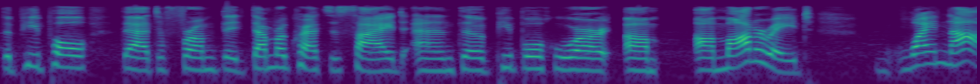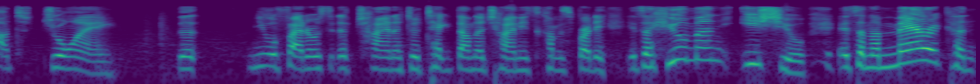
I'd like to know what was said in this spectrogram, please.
the people that from the Democrats side and the people who are um are moderate, why not join the new federal state of China to take down the Chinese Communist Party? It's a human issue. It's an American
